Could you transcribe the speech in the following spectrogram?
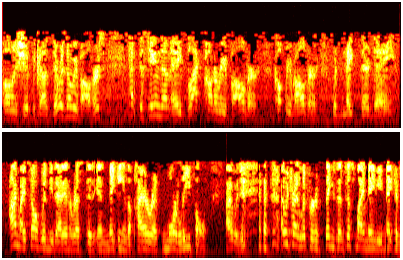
pull and shoot because there was no revolvers. Heck, just giving them a black powder revolver, Colt revolver, would make their day. I myself wouldn't be that interested in making the pirate more lethal. I would I would try to look for things that just might maybe make him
